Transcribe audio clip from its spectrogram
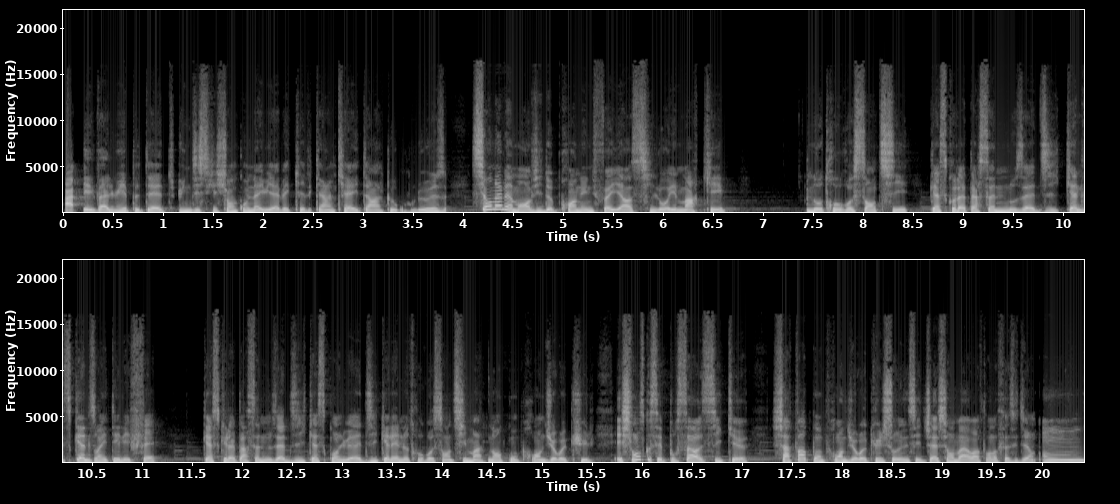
à évaluer peut-être une discussion qu'on a eue avec quelqu'un qui a été un peu houleuse. Si on a même envie de prendre une feuille et un stylo et marquer notre ressenti, qu'est-ce que la personne nous a dit, quels, quels ont été les faits, Qu'est-ce que la personne nous a dit? Qu'est-ce qu'on lui a dit? Quel est notre ressenti maintenant qu'on prend du recul? Et je pense que c'est pour ça aussi que chaque fois qu'on prend du recul sur une situation, on va avoir tendance à se dire hum,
